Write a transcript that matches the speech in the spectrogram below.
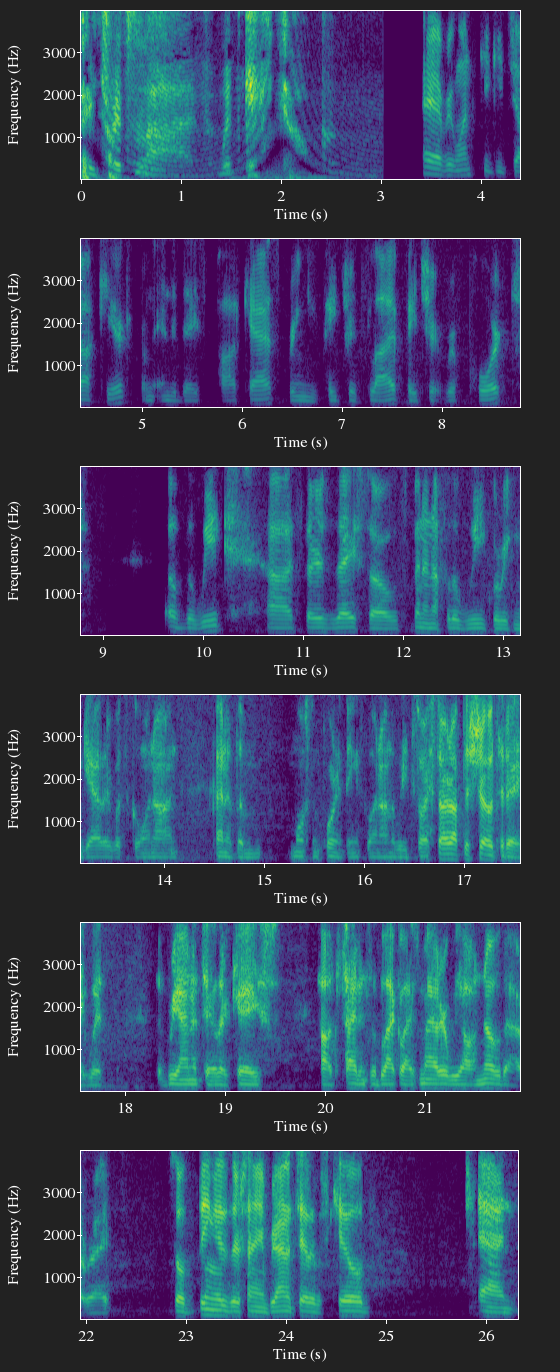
Patriots Live with Kiki Jock. Hey everyone, Kiki Jock here from the End of Days podcast, bringing you Patriots Live, Patriot Report of the week. Uh, it's Thursday, so it's been enough of the week where we can gather what's going on, kind of the most important things going on the week. So I start off the show today with the Breonna Taylor case, how it's tied into the Black Lives Matter. We all know that, right? So the thing is, they're saying Breonna Taylor was killed, and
